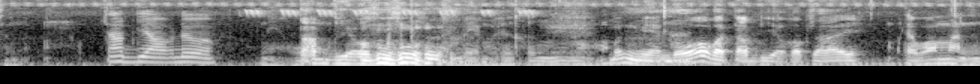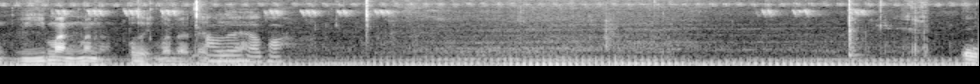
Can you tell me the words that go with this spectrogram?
จังนะจับเดียวเด้อนี่ตับเดียว แบ่งไว้เท่าครึ่งนี้เนาะมันเหมียนบ่ว่าตับเดียวครับใส่แต่ว่ามันหวีมันมันอะเปิดมาแล้วได้เอาพี่เลยน้คอรับงพ่อโอ้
